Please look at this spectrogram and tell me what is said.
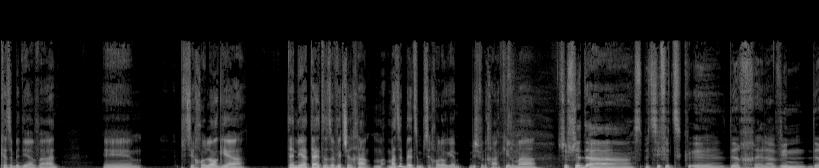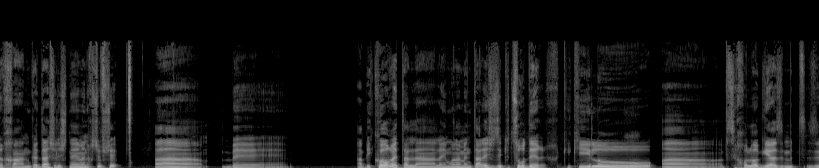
כזה בדיעבד. אמ, פסיכולוגיה, תן לי אתה את הזווית שלך, מה, מה זה בעצם פסיכולוגיה בשבילך? כאילו, מה... אני חושב שספציפית, אה, דרך אה, להבין, דרך ההנגדה של שניהם, אני חושב שהביקורת על האימון המנטלי, שזה קיצור דרך. כי כאילו mm-hmm. הפסיכולוגיה, זה, זה,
